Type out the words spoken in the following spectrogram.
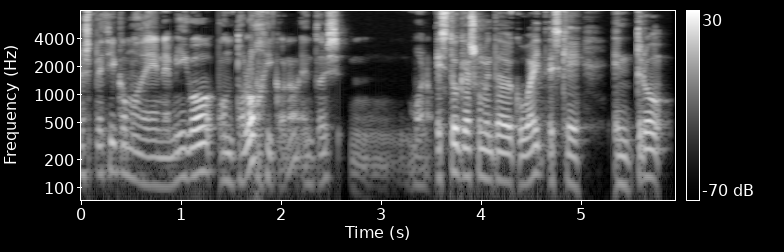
una especie como de enemigo ontológico, ¿no? Entonces, mm, bueno. Esto que has comentado de Kuwait es que entró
